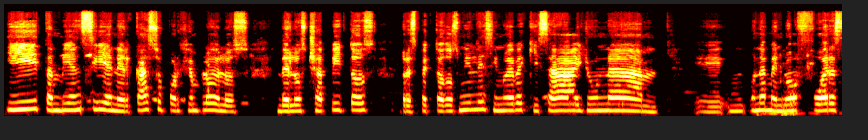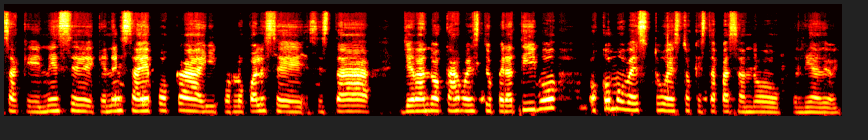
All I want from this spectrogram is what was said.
y también sí en el caso, por ejemplo, de los de los chapitos respecto a 2019 quizá hay una eh, una menor fuerza que en ese que en esa época y por lo cual se, se está llevando a cabo este operativo o cómo ves tú esto que está pasando el día de hoy.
